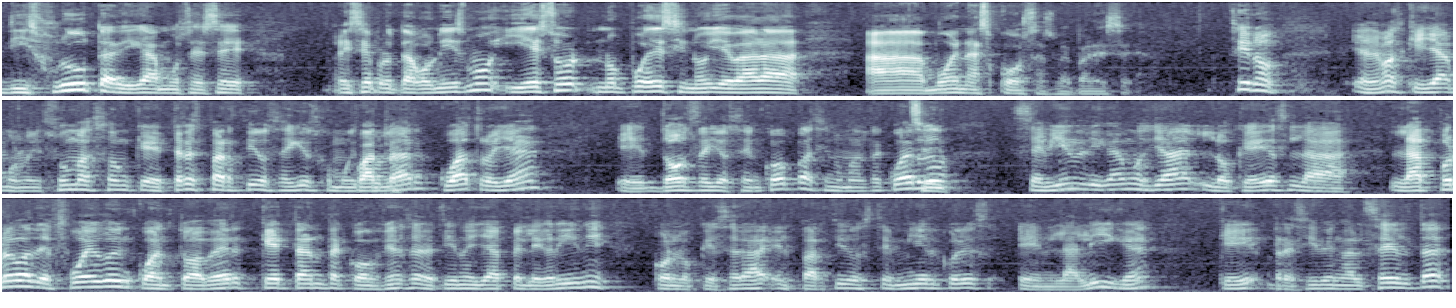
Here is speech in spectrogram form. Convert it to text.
disfruta, digamos, ese, ese protagonismo y eso no puede sino llevar a, buenas cosas, me parece. Sí, no. Y además que ya, bueno, en suma son que tres partidos seguidos como titular, cuatro, ya, eh, dos de ellos en Copa, si no mal recuerdo. Se viene, digamos, ya lo que es la, la prueba de fuego en cuanto a ver qué tanta confianza le tiene ya Pellegrini con lo que será el partido este miércoles en la Liga, que reciben al Celta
